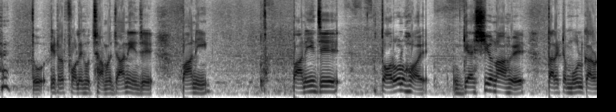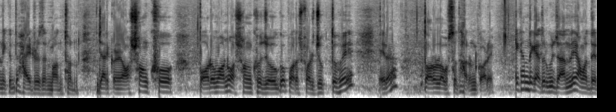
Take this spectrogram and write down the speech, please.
হ্যাঁ? তো এটার ফলে হচ্ছে আমরা জানি যে পানি পানি যে তরল হয়, গ্যাসীয় না হয়ে তার একটা মূল কারণে কিন্তু হাইড্রোজেন বন্ধন, যার কারণে অসংখ্য পরমাণু, অসংখ্য যৌগ পরস্পর যুক্ত হয়ে এরা তরল অবস্থা ধারণ করে। এখান থেকে এতটুকু জানলে আমাদের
